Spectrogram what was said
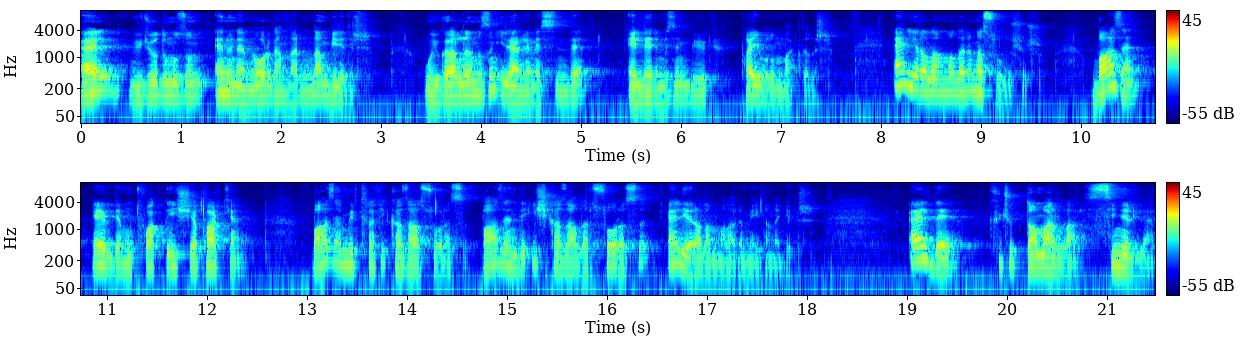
El vücudumuzun en önemli organlarından biridir. Uygarlığımızın ilerlemesinde ellerimizin büyük payı bulunmaktadır. El yaralanmaları nasıl oluşur? Bazen evde mutfakta iş yaparken, bazen bir trafik kazası sonrası, bazen de iş kazaları sonrası el yaralanmaları meydana gelir. Elde küçük damarlar, sinirler,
